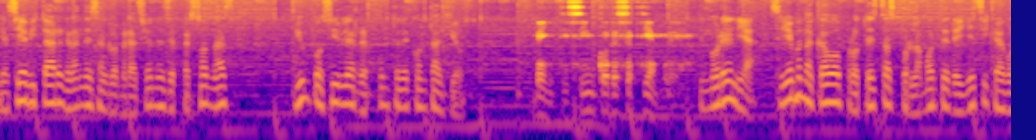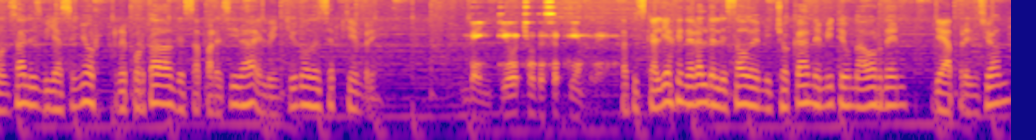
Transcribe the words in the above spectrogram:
y así evitar grandes aglomeraciones de personas y un posible repunte de contagios. 25 de septiembre. En Morelia se llevan a cabo protestas por la muerte de Jessica González Villaseñor, reportada desaparecida el 21 de septiembre. 28 de septiembre. La Fiscalía General del Estado de Michoacán emite una orden de aprehensión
